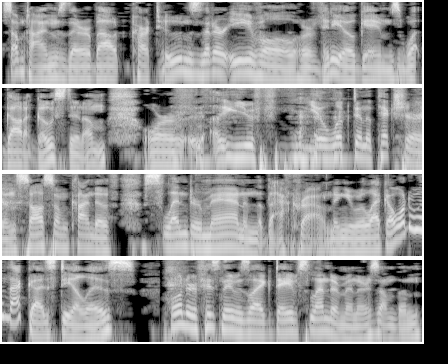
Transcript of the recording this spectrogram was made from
Sometimes they're about cartoons that are evil, or video games what got a ghost in them, or uh, you you looked in a picture and saw some kind of slender man in the background, and you were like, "I wonder what that guy's deal is." I wonder if his name is like Dave Slenderman or something.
